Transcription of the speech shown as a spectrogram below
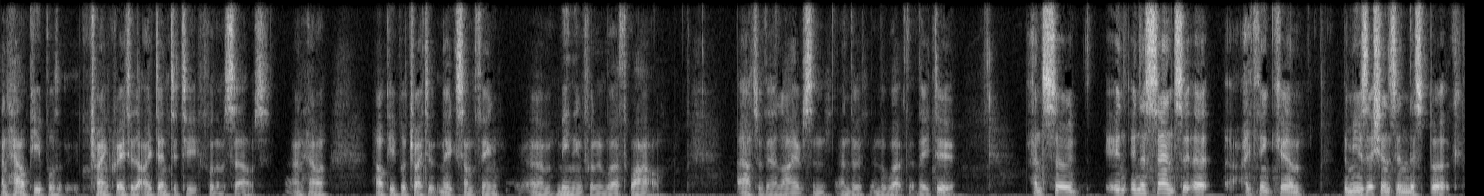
and how people try and create an identity for themselves, and how how people try to make something um, meaningful and worthwhile out of their lives and, and the and the work that they do. And so, in in a sense, uh, I think um, the musicians in this book,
